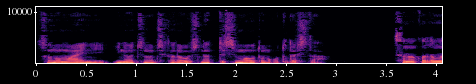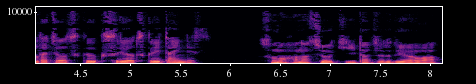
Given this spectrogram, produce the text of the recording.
その前に命の力を失ってしまうとのことでした。その子供たちを救う薬を作りたいんです。その話を聞いたゼルディアは、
